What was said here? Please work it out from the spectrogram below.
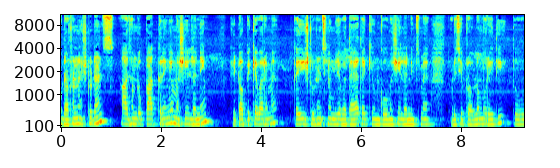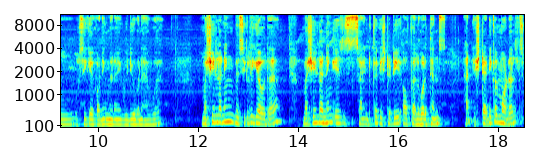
गुड आफ्टरनून स्टूडेंट्स आज हम लोग बात करेंगे मशीन लर्निंग के टॉपिक के बारे में। कई स्टूडेंट्स ने मुझे बताया था कि उनको मशीन लर्निंग्स में थोड़ी सी प्रॉब्लम हो रही थी तो उसी के अकॉर्डिंग मैंने एक वीडियो बनाया हुआ है। मशीन लर्निंग बेसिकली क्या होता है? Machine learning is scientific study of algorithms and statistical models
